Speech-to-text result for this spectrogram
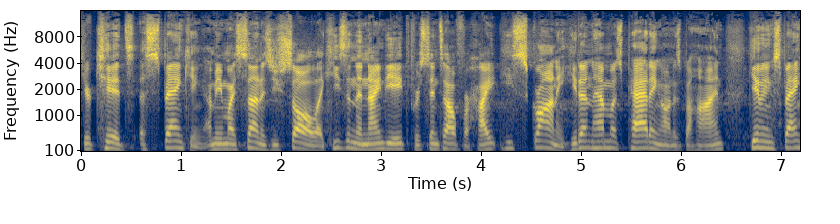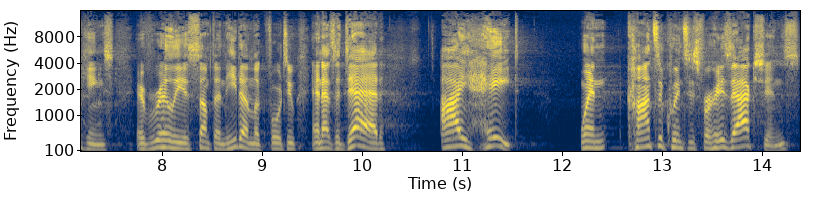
your kids a spanking. I mean, my son, as you saw, like he's in the 98th percentile for height. He's scrawny. He doesn't have much padding on his behind. Giving spankings, it really is something he doesn't look forward to. And as a dad, I hate when consequences for his actions,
